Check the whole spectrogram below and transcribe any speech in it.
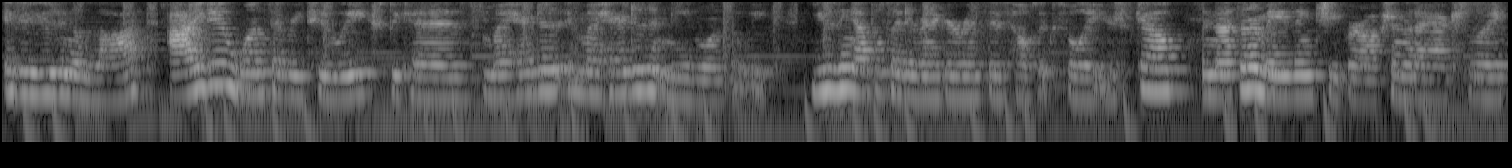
if you're using a lot. I do once every two weeks because my hair, does, my hair doesn't need once a week. Using apple cider vinegar rinses helps exfoliate your scalp and that's an amazing cheaper option that I actually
